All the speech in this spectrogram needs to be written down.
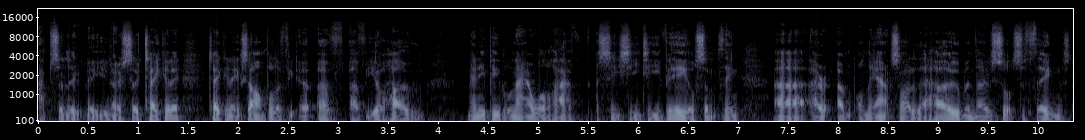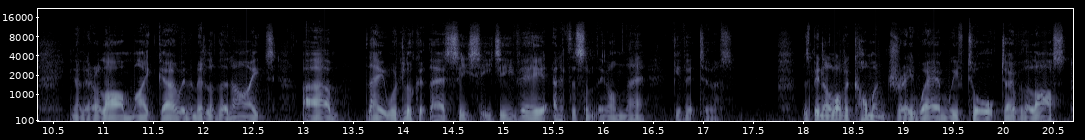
Absolutely. You know, so take an, take an example of, of, of your home. Many people now will have a CCTV or something uh, on the outside of their home and those sorts of things. You know, their alarm might go in the middle of the night. Um, they would look at their CCTV and if there's something on there, give it to us. There's been a lot of commentary when we've talked over the last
